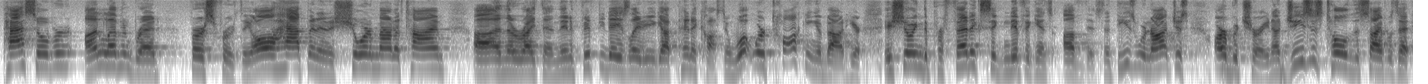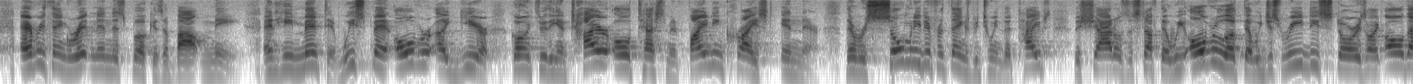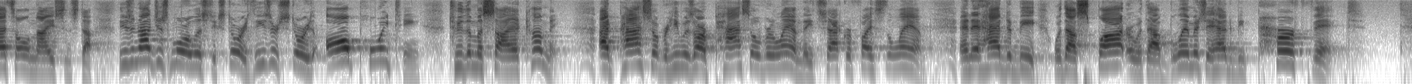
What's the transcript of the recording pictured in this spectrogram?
Passover, unleavened bread, first fruits. They all happen in a short amount of time, uh, and they're right then. And then 50 days later, you got Pentecost. And what we're talking about here is showing the prophetic significance of this, that these were not just arbitrary. Now, Jesus told the disciples that everything written in this book is about me, and he meant it. We spent over a year going through the entire Old Testament, finding Christ in there. There were so many different things between the types, the shadows, the stuff that we overlook that we just read these stories and like, oh, that's all nice and stuff. These are not just moralistic stories, these are stories all pointing to the Messiah coming. At Passover, he was our Passover lamb. They'd sacrifice the lamb. And it had to be without spot or without blemish, it had to be perfect.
